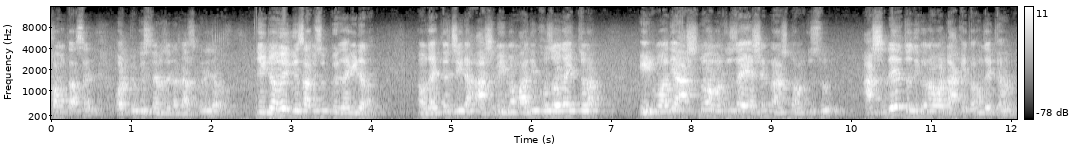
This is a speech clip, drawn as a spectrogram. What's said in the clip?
ক্ষমতা আছে, অতটুকু ইসলামের জন্য কাজ করে যাব। এটা হয়ে গেছে, আমি চুপ করে থাকি, এটা না। আমার দায়িত্ব হচ্ছে এটা আসবে, ইমাম মাহাদি খোঁজাও দায়িত্ব না। এই মাহাদি আসলো, আমার কিছু যাই আসেন না আসলো, আমার কিছু আসলে যদি কোনো আমার ডাকে, তখন যাইতে হবে।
